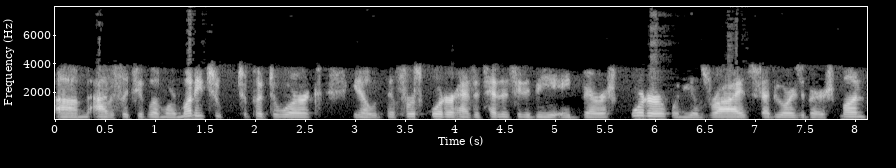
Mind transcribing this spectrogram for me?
Um, obviously, people have more money to, to put to work. You know, the first quarter has a tendency to be a bearish quarter when yields rise. February is a bearish month.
